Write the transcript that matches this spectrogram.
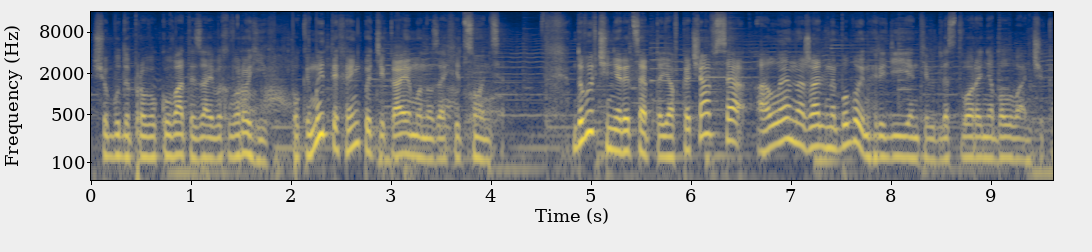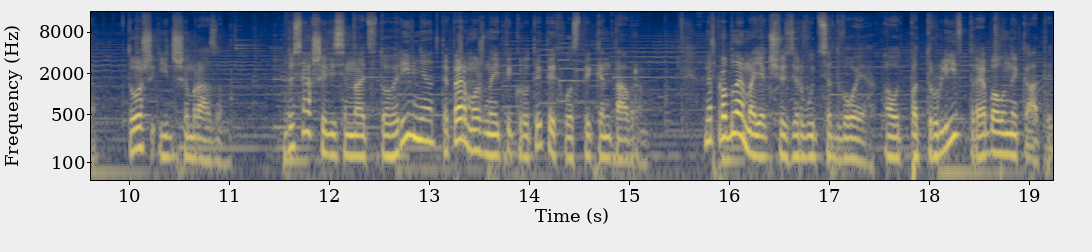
що буде провокувати зайвих ворогів, поки ми тихенько тікаємо на захід сонця. До вивчення рецепта я вкачався, але, на жаль, не було інгредієнтів для створення болванчика, тож іншим разом. Досягши 18 рівня, тепер можна йти крутити хвости кентаврам. Не проблема, якщо зірвуться двоє, а от патрулів треба уникати.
